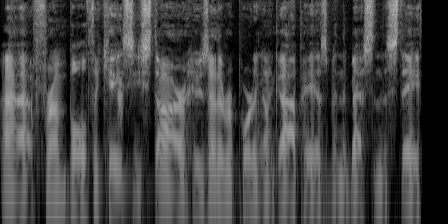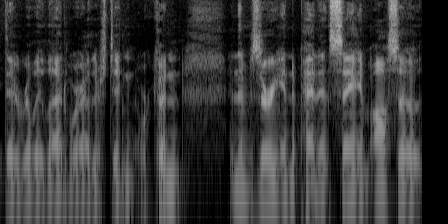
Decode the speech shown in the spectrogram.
uh, from both the KC Star, whose other reporting on Agape has been the best in the state. They really led where others didn't or couldn't. And the Missouri Independent, same. Also,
